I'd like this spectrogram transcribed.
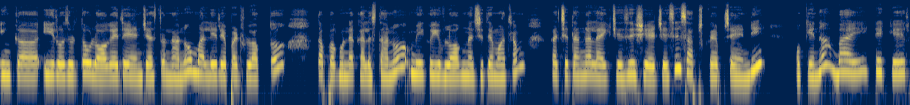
ఇంకా ఈ రోజుతో వ్లాగ్ అయితే ఎండ్ చేస్తున్నాను. మళ్ళీ రేపటి వ్లాగ్‌తో తప్పకుండా కలుస్తాను. మీకు ఈ వ్లాగ్ నచ్చితే మాత్రం ఖచ్చితంగా లైక్ చేసి, షేర్ చేసి, సబ్స్క్రైబ్ చేయండి. ఓకేనా? బాయ్. Take care.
